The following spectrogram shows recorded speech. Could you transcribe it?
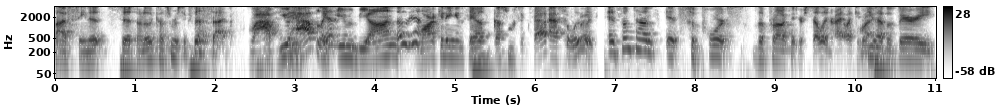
I've seen it sit under the customer success side. Wow, you have like yeah. even beyond oh, yeah. marketing and sales, customer success. Absolutely, and sometimes it supports the product that you're selling, right? Like if right. you have a very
